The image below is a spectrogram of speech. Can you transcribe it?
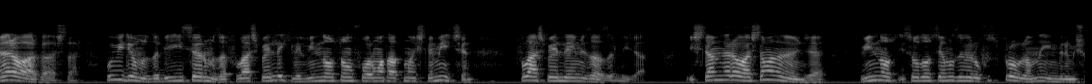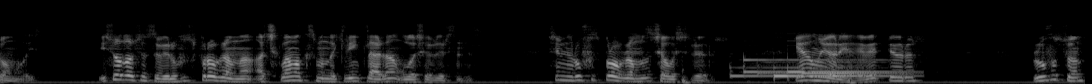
Merhaba arkadaşlar. Bu videomuzda bilgisayarımıza flash bellek ile Windows 10 format atma işlemi için flash belleğimizi hazırlayacağız. İşlemlere başlamadan önce Windows ISO dosyamızı ve Rufus programını indirmiş olmalıyız. ISO dosyası ve Rufus programına açıklama kısmındaki linklerden ulaşabilirsiniz. Şimdi Rufus programımızı çalıştırıyoruz. Gelen uyarıya evet diyoruz. Rufus'un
